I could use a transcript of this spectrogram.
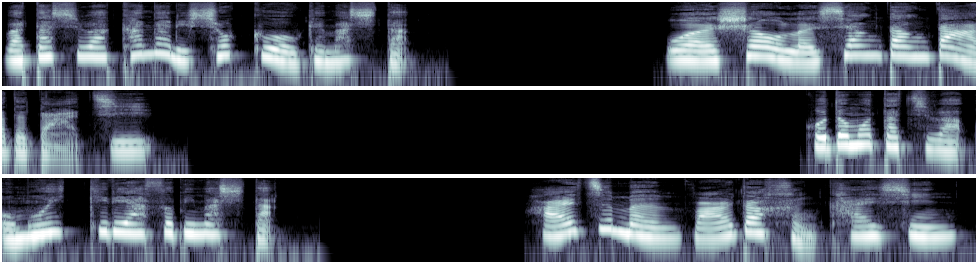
私はかなりショックを受けました。我受了相当大的打击。子供たちは思いっきり遊びました。孩子们玩得很开心。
